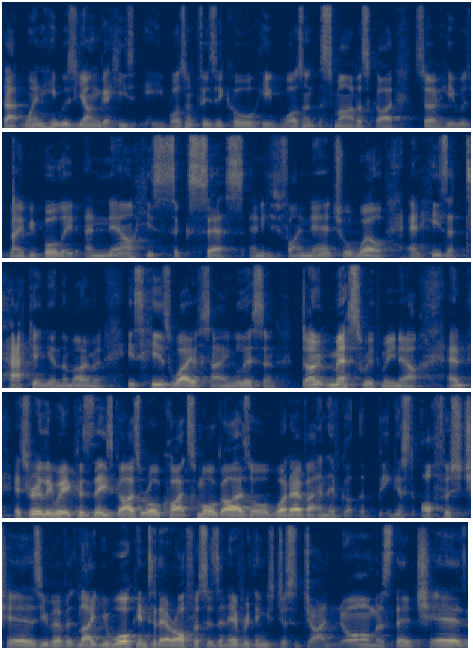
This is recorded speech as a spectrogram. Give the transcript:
that when he was younger, he's, he wasn't physical, he wasn't the smartest guy, so he was maybe bullied. And now his success and his financial wealth and his attacking in the moment is his way of saying, listen, don't mess with me now. And it's really weird because these guys are all quite small guys or whatever, and they've got the biggest office chairs you've ever like. You walk into their offices and everything's just ginormous. Their chairs,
